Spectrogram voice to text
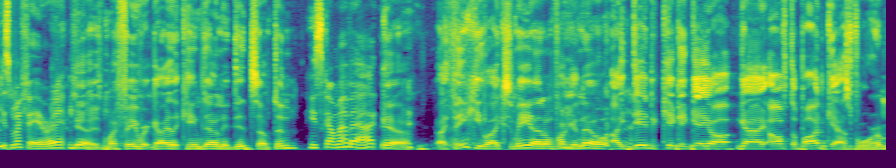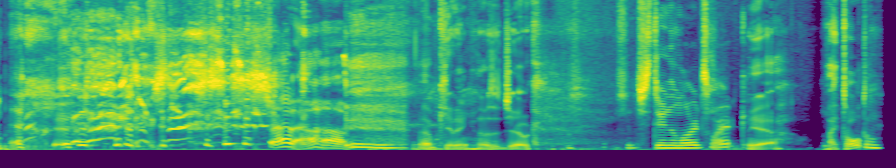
He's my favorite. Yeah, he's my favorite guy that came down and did something. He's got my back. Yeah, I think he likes me. I don't fucking know. I did kick a gay o- guy off the podcast for him. Shut up. I'm kidding. That was a joke. Just doing the Lord's work. Yeah, I told him.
